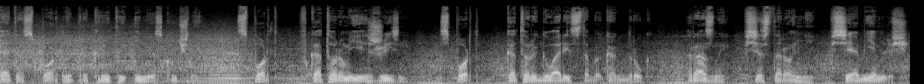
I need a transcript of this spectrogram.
Это спорт не прикрытый и не скучный. Спорт, в котором есть жизнь. Спорт, который говорит с тобой как друг – Разный, всесторонний, всеобъемлющий.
